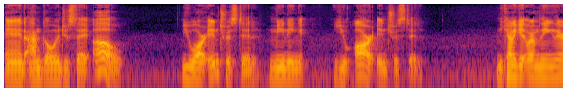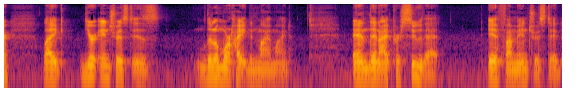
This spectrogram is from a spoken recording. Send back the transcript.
And I'm going to say, oh, you are interested, meaning you are interested. You kind of get what I'm thinking there? Like, your interest is a little more heightened in my mind. And then I pursue that if I'm interested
